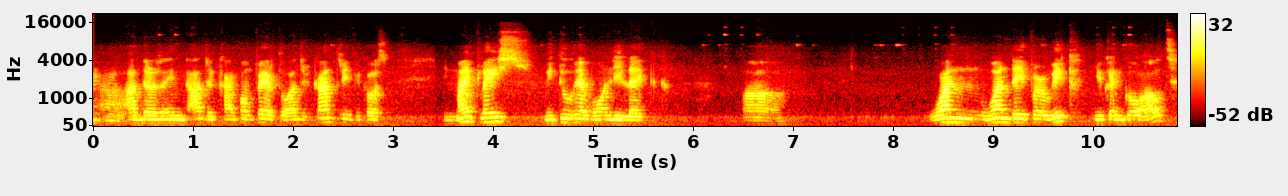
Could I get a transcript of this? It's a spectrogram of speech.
uh, other in other compared to other country because in my place we do have only like uh, one one day per week you can go out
